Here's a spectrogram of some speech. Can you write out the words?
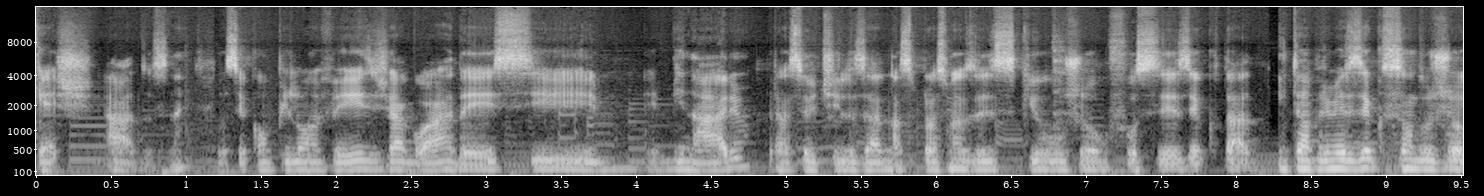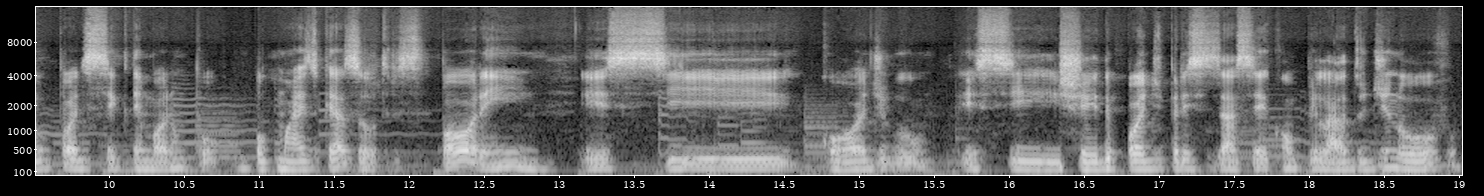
cacheados, né? Você compila uma vez e já guarda esse binário para ser utilizado nas próximas vezes que o jogo fosse executado. Então a primeira execução do jogo pode ser que demore um pouco, um pouco mais do que as outras. Porém, esse código, esse shader pode precisar ser compilado de novo,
